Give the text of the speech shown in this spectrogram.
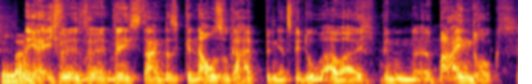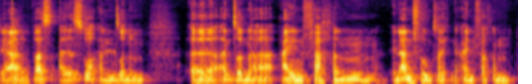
naja, ich will, will, will nicht sagen, dass ich genauso gehypt bin jetzt wie du, aber ich bin äh, beeindruckt, ja, was alles so an so einem äh, an so einer einfachen, in Anführungszeichen einfachen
